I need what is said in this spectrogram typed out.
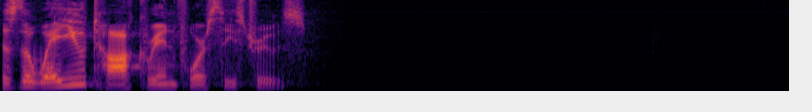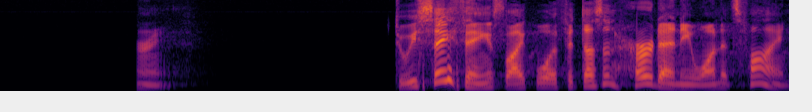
Does the way you talk reinforce these truths? All right. Do we say things like, well, if it doesn't hurt anyone, it's fine?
